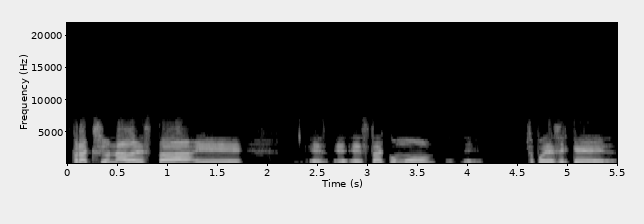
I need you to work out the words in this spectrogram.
fraccionada esta, eh, esta como, se podría decir que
